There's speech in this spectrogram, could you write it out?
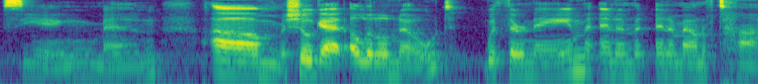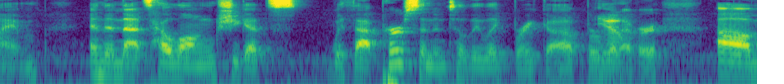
seeing men, um, she'll get a little note with their name and a, an amount of time, and then that's how long she gets with that person until they like break up or Yeah. whatever. Um,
